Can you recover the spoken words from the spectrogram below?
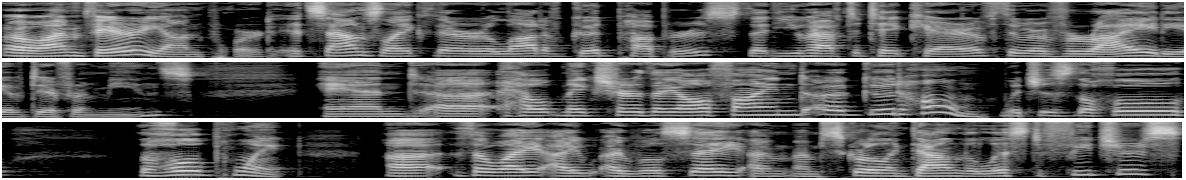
Oh, I'm very on board. It sounds like there are a lot of good puppers that you have to take care of through a variety of different means and uh, help make sure they all find a good home, which is the whole the whole point. Uh, though I, I, I will say I'm, I'm scrolling down the list of features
